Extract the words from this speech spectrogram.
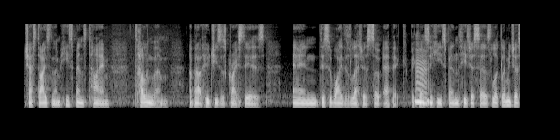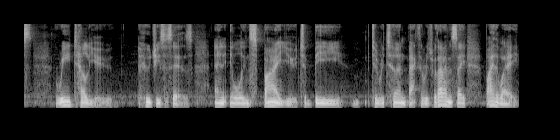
chastising them. He spends time telling them about who Jesus Christ is. And this is why this letter is so epic because Mm. he spends he just says, "Look, let me just retell you who Jesus is, and it will inspire you to be to return back to the roots without having to say, by the way,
